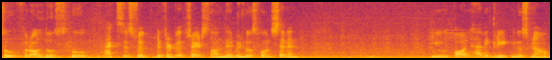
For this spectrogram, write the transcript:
So for all those who access web, different websites on their Windows Phone 7, you all have a great news now,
